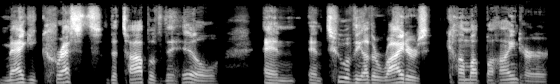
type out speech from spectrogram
maggie crests the top of the hill and and two of the other riders come up behind her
